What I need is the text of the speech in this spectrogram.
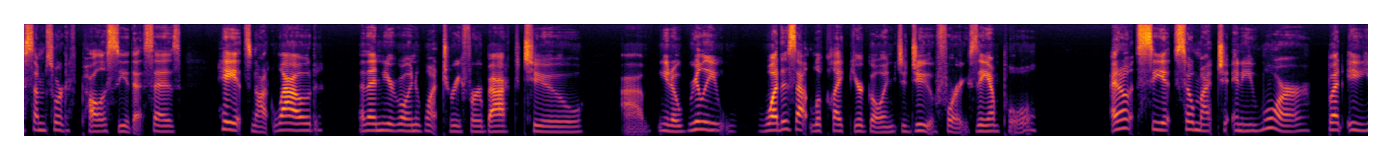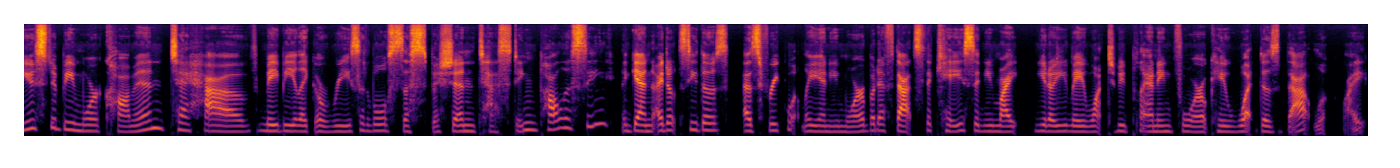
some sort of policy that says, hey, it's not allowed. And then you're going to want to refer back to, uh, you know, really mm-hmm. what does that look like you're going to do? For example, I don't see it so much mm-hmm. anymore, but it used to be more common to have maybe like a reasonable suspicion testing policy. Again, I don't see those as frequently anymore, but if that's the case, and you might, you know, you may want to be planning for, okay, what does that look like?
